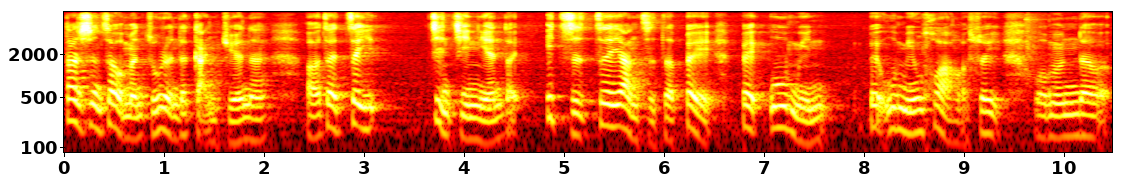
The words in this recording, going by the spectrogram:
但是在我们族人的感觉呢，呃，在这一近几年的一直这样子的被被污名、被污名化，所以我们的。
